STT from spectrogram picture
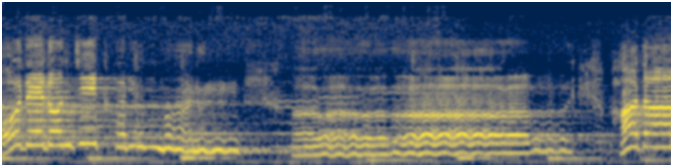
어디든지 가련만은 어, 바다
